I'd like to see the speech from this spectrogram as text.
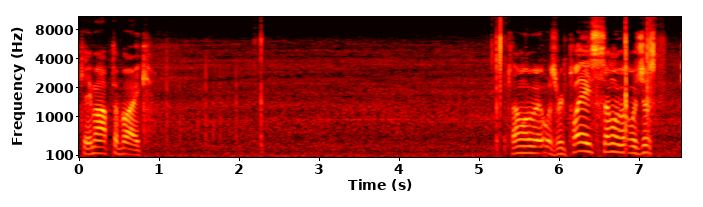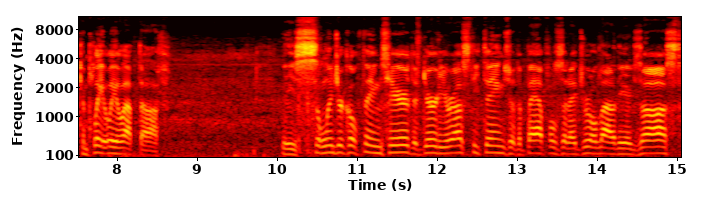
came off the bike. Some of it was replaced, some of it was just completely left off. These cylindrical things here, the dirty rusty things, are the baffles that I drilled out of the exhaust.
